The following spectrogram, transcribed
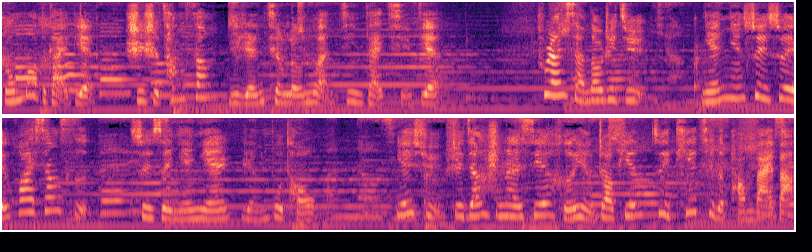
容貌的改变，世事沧桑与人情冷暖尽在其间。突然想到这句“年年岁岁花相似，岁岁年年人不同”，也许这将是那些合影照片最贴切的旁白吧。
